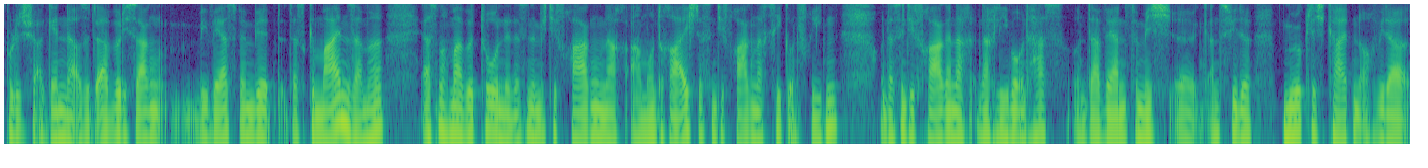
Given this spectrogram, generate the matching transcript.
politische Agenda. Also da würde ich sagen, wie wäre es, wenn wir das Gemeinsame erst nochmal betonen? Denn das sind nämlich die Fragen nach Arm und Reich, das sind die Fragen nach Krieg und Frieden und das sind die Fragen nach, nach Liebe und Hass. Und da wären für mich äh, ganz viele Möglichkeiten, auch wieder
